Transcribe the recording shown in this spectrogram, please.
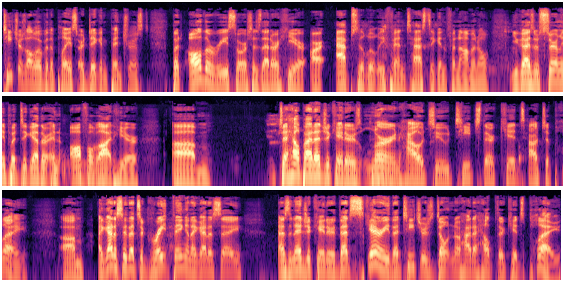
teachers all over the place are digging Pinterest, but all the resources that are here are absolutely fantastic and phenomenal. You guys have certainly put together an awful lot here. Um, to help out educators learn how to teach their kids how to play. Um, I got to say that's a great thing, and I got to say as an educator, that's scary that teachers don't know how to help their kids play.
